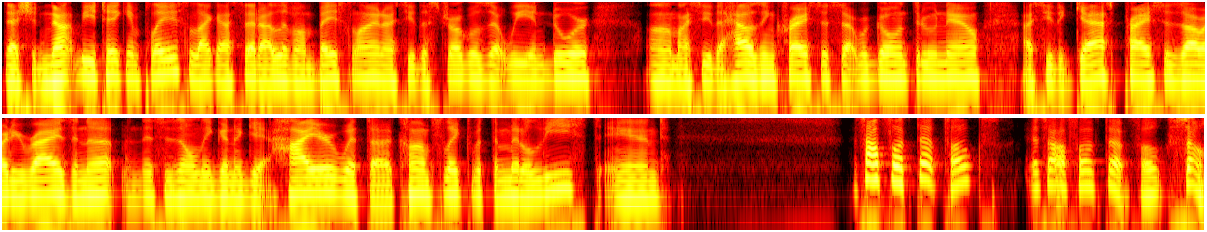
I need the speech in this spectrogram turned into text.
That should not be taking place. Like I said, I live on baseline. I see the struggles that we endure. Um, I see the housing crisis that we're going through now. I see the gas prices already rising up, and this is only going to get higher with the conflict with the Middle East. And it's all fucked up, folks. It's all fucked up, folks. So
